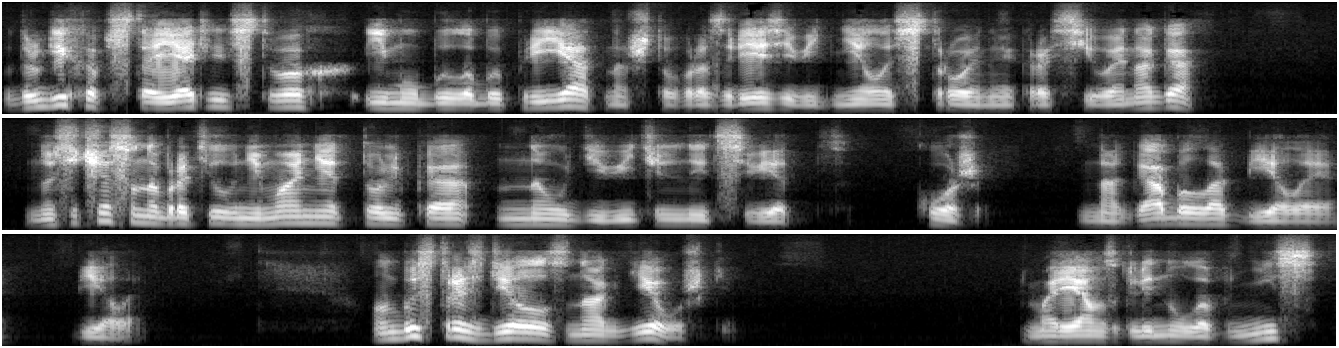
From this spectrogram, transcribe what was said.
В других обстоятельствах ему было бы приятно, что в разрезе виднелась стройная красивая нога. Но сейчас он обратил внимание только на удивительный цвет кожи. Нога была белая, белая. Он быстро сделал знак девушке. Мариам взглянула вниз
